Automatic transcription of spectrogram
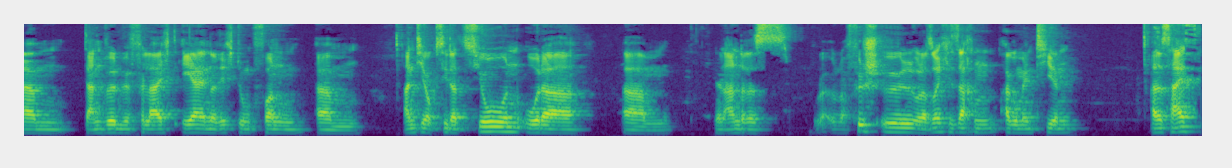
ähm, dann würden wir vielleicht eher in Richtung von ähm, Antioxidation oder ähm, ein anderes oder, oder Fischöl oder solche Sachen argumentieren. Also das heißt,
